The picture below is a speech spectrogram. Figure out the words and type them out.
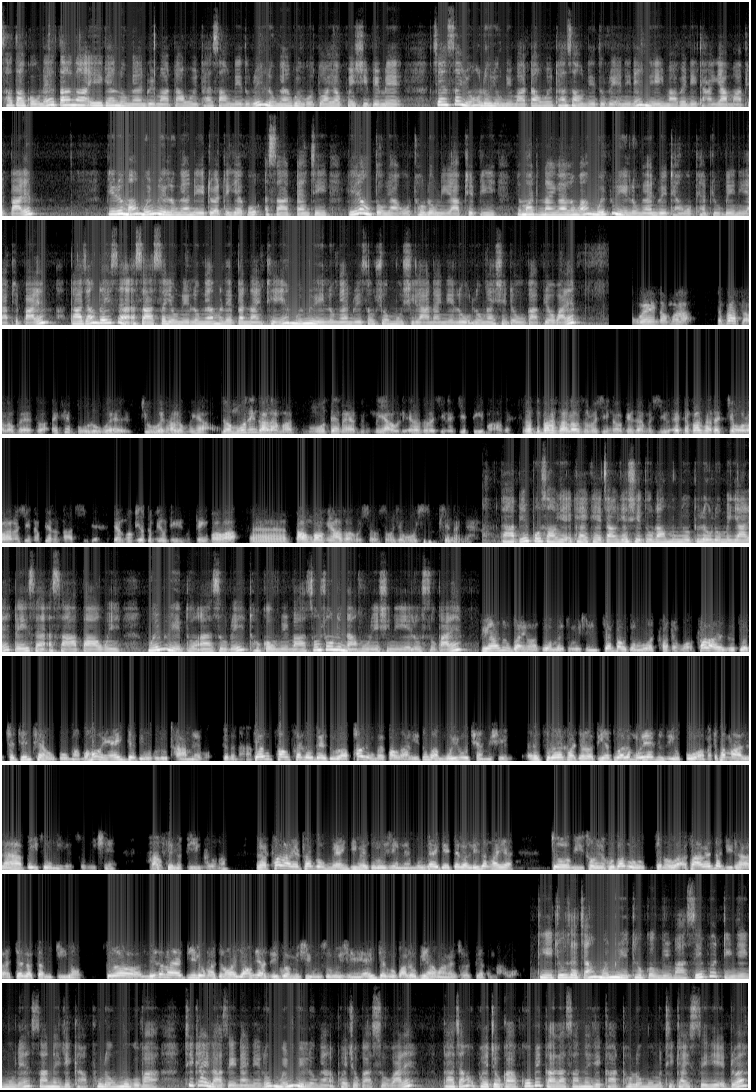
စားတောက်ကုန်နဲ့တာငါအေးကန်းလုပ်ငန်းတွေမှာတာဝန်ထမ်းဆောင်နေသူတွေလုပ်ငန်းခွင်ကိုတွားရောက်ခွင့်ရှိပေမဲ့ကြံဆက်ယုံအလုပ်ရုံတွေမှာတာဝန်ထမ်းဆောင်နေသူတွေအနေနဲ့နေအိမ်မှာပဲနေထိုင်ရမှာဖြစ်ပါတယ်။ ပြည်တွင်းမှာမွေးမြူလုပ်ငန်းတွေအတွက်တရက်ကိုအစာတန်ချိန်4300ကိုထုတ်လုပ်နေတာဖြစ်ပြီးမြန်မာတိုင်းနိုင်ငံလုံးကမွေးမြူရေးလုပ်ငန်းတွေထံကိုဖြန့်ဖြူးပေးနေတာဖြစ်ပါတယ်။ဒါကြောင့်ဒိဆန်အစာစက်ရုံတွေလုပ်ငန်းမလဲပတ်နိုင်ဖြစ်ရင်မွေးမြူရေးလုပ်ငန်းတွေဆုံးရှုံးမှုရှိလာနိုင်တယ်လို့လုပ်ငန်းရှင်တဦးကပြောပါတယ်။ဝယ်တော့မှ တစ်ပတ်စာလောက်ပဲသူကအဲ့ထက်ပိုလို့ဝယ်ကြိုဝယ်ထားလို့မရဘူး။သူမိုးစင်းကာလမှာမိုးတက်မယ်မရဘူးလေအဲ့လိုဆိုလို့ရှိရင်ကြစ်သေးမှာပဲ။ဆိုတော့တစ်ပတ်စာလောက်ဆိုလို့ရှိရင်တော့ကိစ္စမရှိဘူး။အဲ့တစ်ပတ်စာလည်းကြော်သွားလို့ရှိရင်တော့ပြဿနာရှိတယ်။ရန်ကုန်မြို့တစ်မြို့တည်းတိန်းပေါင်းကအဲ တောင်းပေါင်းများစွာကိုဆုံးရှုံးမှုဖြစ်နိုင်တယ်။ဒါအပြင်ပို့ဆောင်ရေးအခက်အခဲကြောင့်ရက်ရှည်တူလောင်မှုမျိုးပြုလုပ်လို့မရတဲ့ဒေသအစာအပါအဝင်မွေးမြူရေးသွန်းအားစုတွေထုတ်ကုန်တွေမှာဆုံးရှုံးနေတာမှုတွေရှိနေရလို့ဆိုပါတယ်။တရားစုပိုင်းမှာပြောမယ်ဆိုလို့ရှိရင်ကြက်ပေါက်ကျွန်တော်တို့ကထွက်တယ်ပေါ့ထွက်လာတယ်ဆိုသူကချက်ချင်းချန်ကိုပို့မှာမဟုတ်ရင်အဲ့ဒီချက်တွေကိုဘယ်လိုထားမလဲပေါ့ပြဿနာကျောက်ဖောက်ဆက်လုပ်တဲ့သူကဖောက်ရုံပဲဖောက်တာလေသူ့မှာမွေးဖို့ချန်မရှိဘူးအဲဆိုတော့အခါကျတော့ဒီကသူကလည်းမွေးတဲ့သူစီကိုပို့ရမှာတစ်ဖက်မှာလမ်းကပိတ်ဆို့နေတယ်ဆိုလို့ရှိရင်အဆင်မပြေဘူးပေါ့နော် ဒါထွက်လာတဲ့ထွက်ကုန်မြိုင်းကြည့်မယ်ဆိုလို့ရှိရင်လည်းမူလိုက်တဲ့ချက်က45ရက်ကျော်ပြီဆိုရင်ဟိုဘက်ကိုကျွန်တော်ကအစာပဲဆက်ကြည့်ထားတာချက်ကဆက်မကြည့်တော့ဆိုတော့45ရက်ပြည့်လို့မှကျွန်တော်ကရောင်းရဈေးကွက်မရှိဘူးဆိုလို့ရှိရင်အဲ့ဒီချက်ကိုဘာလို့ပြရမှာလဲဆိုတော့ပြဿနာပေါ့ဒီအကျိုးဆက်ကြောင့်မွေးမြူရေးထုတ်ကုန်တွေမှာဈေးကွက်တည်ငြိမ်မှုနဲ့စားနပ်ရိက္ခာဖူလုံမှုကိုပါထိခိုက်လာစေနိုင်တယ်လို့မွေးမြူရေးလုပ်ငန်းအဖွဲ့ချုပ်ကဆိုပါတယ်။ဒါကြောင့်အဖွဲ့ချုပ်ကကိုဗစ်ကာလစားနပ်ရိက္ခာထုတ်လုပ်မှုမထိခိုက်စေရေးအတွက်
